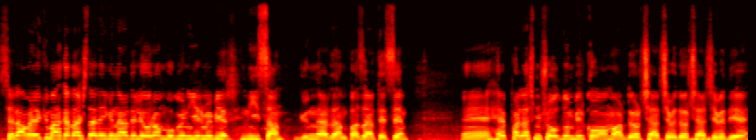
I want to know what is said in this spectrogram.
Selamünaleyküm arkadaşlar. iyi günler diliyorum. Bugün 21 Nisan günlerden pazartesi. Ee, hep paylaşmış olduğum bir kovan var. 4 çerçeve 4 çerçeve diye.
